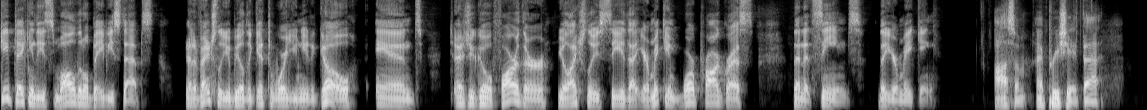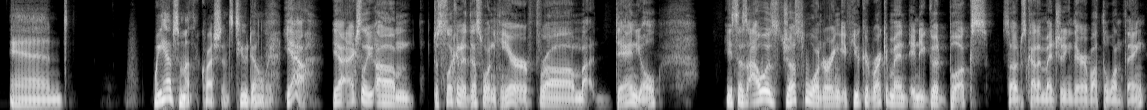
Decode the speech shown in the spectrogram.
keep taking these small little baby steps, and eventually you'll be able to get to where you need to go. And as you go farther, you'll actually see that you're making more progress than it seems that you're making. Awesome. I appreciate that. And we have some other questions too, don't we? Yeah. Yeah. Actually, um, just looking at this one here from Daniel, he says, I was just wondering if you could recommend any good books. So just kind of mentioning there about the one thing,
